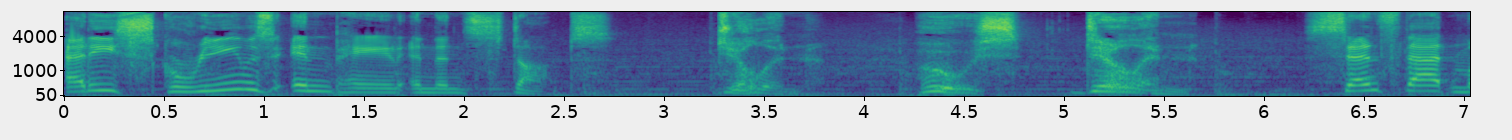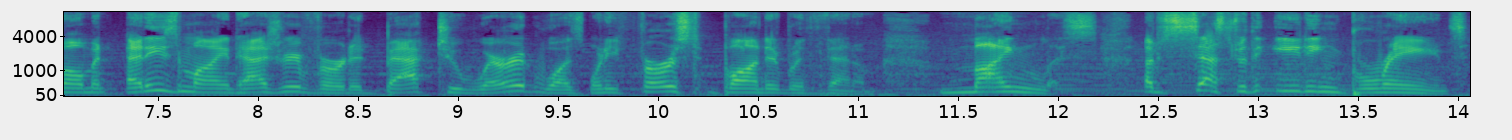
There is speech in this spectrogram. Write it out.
Eddie screams in pain and then stops. Dylan. Who's Dylan? Since that moment, Eddie's mind has reverted back to where it was when he first bonded with Venom. Mindless, obsessed with eating brains,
